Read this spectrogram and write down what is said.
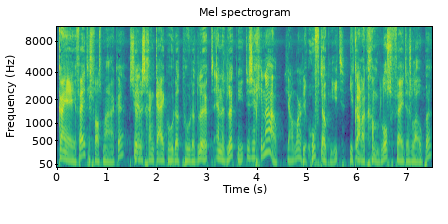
kan jij je veters vastmaken? Zullen we Ja. eens gaan kijken hoe dat, hoe dat lukt? En het lukt niet, dan zeg je nou... Jammer. Je hoeft ook niet. Je kan ook gewoon met losse veters lopen.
